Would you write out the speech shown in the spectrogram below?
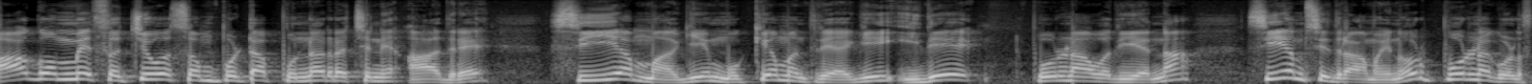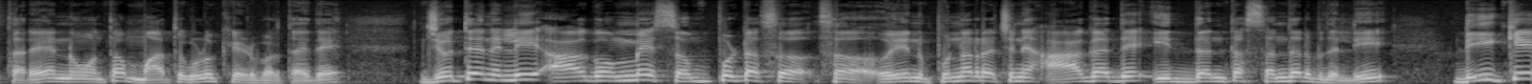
ಹಾಗೊಮ್ಮೆ ಸಚಿವ ಸಂಪುಟ ಪುನರ್ರಚನೆ ಆದರೆ ಸಿ ಎಂ ಆಗಿ, ಮುಖ್ಯಮಂತ್ರಿಯಾಗಿ ಇದೇ ಪೂರ್ಣಾವಧಿಯನ್ನು ಸಿ ಎಂ ಸಿದ್ದರಾಮಯ್ಯನವರು ಪೂರ್ಣಗೊಳಿಸ್ತಾರೆ ಅನ್ನುವಂಥ ಮಾತುಗಳು ಕೇಳಿಬರ್ತಾ ಇದೆ. ಜೊತೆಯಲ್ಲಿ ಆಗೊಮ್ಮೆ ಸಂಪುಟ ಸ ಸ, ಏನು ಪುನರ್ರಚನೆ ಆಗದೇ ಇದ್ದಂಥ ಸಂದರ್ಭದಲ್ಲಿ ಡಿ ಕೆ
